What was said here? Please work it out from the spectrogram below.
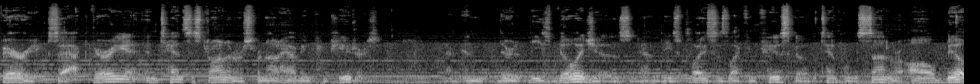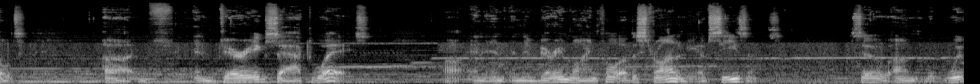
very exact, very intense astronomers for not having computers. And, and there, these villages and these places like in Cusco, the Temple of the Sun, were all built uh, in very exact ways. Uh, and, and, and, they're very mindful of astronomy, of seasons. So um, we,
